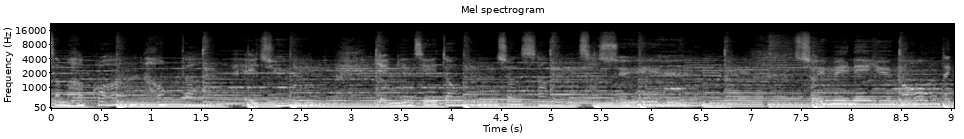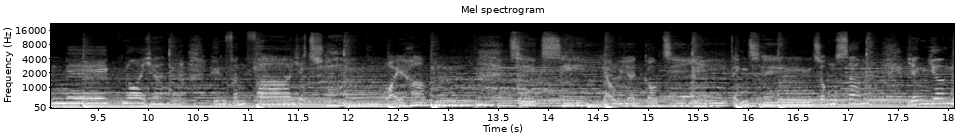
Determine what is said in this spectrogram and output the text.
深刻骨哭得气喘，仍然自动将心擦損。谁未你与我的觅爱人，缘分化一场遗憾。即使有日各自已定情终生，仍让你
